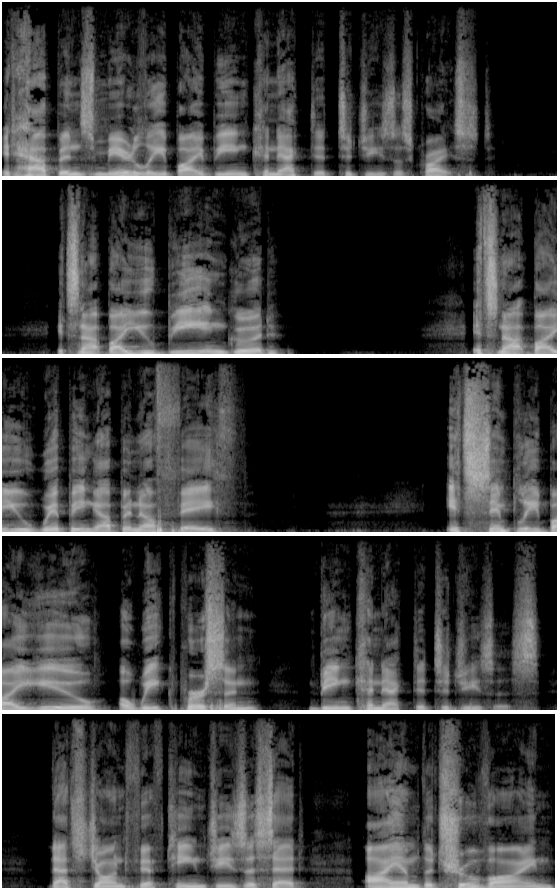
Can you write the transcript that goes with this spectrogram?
It happens merely by being connected to Jesus Christ. It's not by you being good. It's not by you whipping up enough faith. It's simply by you, a weak person, being connected to Jesus. That's John 15. Jesus said, I am the true vine,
